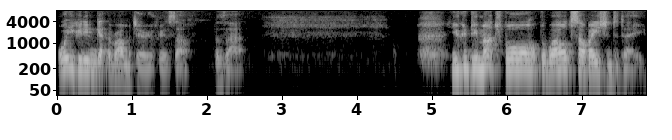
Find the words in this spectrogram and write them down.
or you could even get the raw material for yourself there's that. You can do much for the world's salvation today.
